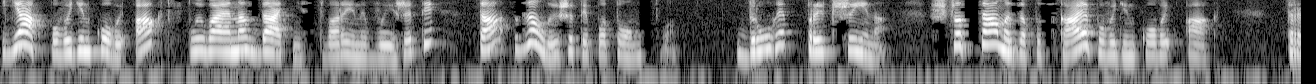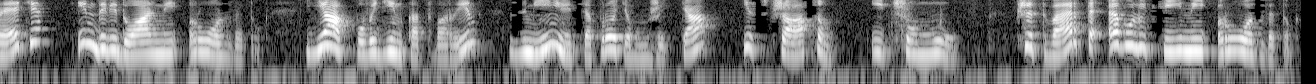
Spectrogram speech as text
Як поведінковий акт впливає на здатність тварини вижити та залишити потомство. Друге причина. Що саме запускає поведінковий акт. Третє індивідуальний розвиток. Як поведінка тварин змінюється протягом життя із часом і чому. Четверте еволюційний розвиток.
